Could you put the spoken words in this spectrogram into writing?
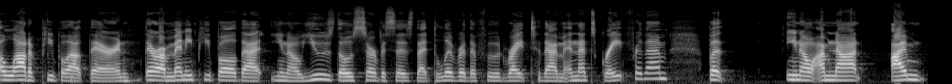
a lot of people out there, and there are many people that, you know, use those services that deliver the food right to them, and that's great for them. But, you know, I'm not, I'm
